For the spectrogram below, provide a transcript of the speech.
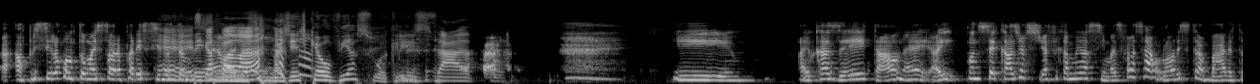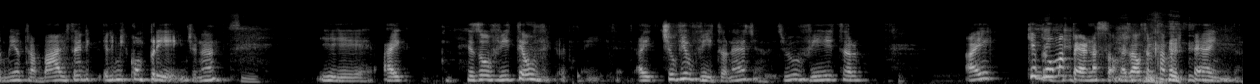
A, a Priscila contou uma história parecida É, também, né? falar. Mas, assim, A gente quer ouvir a sua, Cris. Exato. E aí eu casei e tal, né? Aí quando você casa já, já fica meio assim, mas fala assim, ah, o Lawrence trabalha também, eu trabalho, então ele, ele me compreende, né? Sim. E aí resolvi ter o. Aí tive o Vitor, né? Tive o Vitor. Aí quebrou uma perna só, mas a outra estava de pé ainda.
